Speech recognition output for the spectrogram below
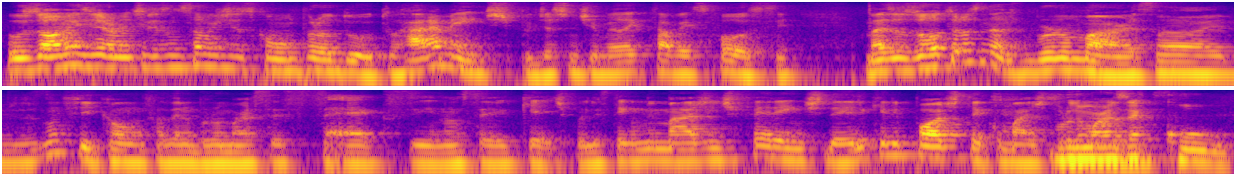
os homens, geralmente, eles não são vendidos como um produto. Raramente. Tipo, Justin Timberlake talvez fosse. Mas os outros não. Tipo, Bruno Mars. Ai, eles não ficam fazendo Bruno Mars ser sexy, não sei o quê. Tipo, eles têm uma imagem diferente dele que ele pode ter com mais de Bruno 30 Mars é cool.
